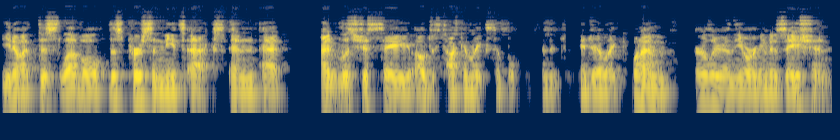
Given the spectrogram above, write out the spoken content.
you know, at this level, this person needs X. And at let's just say I'll just talk in like simple percentage. Andrea, like when I'm earlier in the organization,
